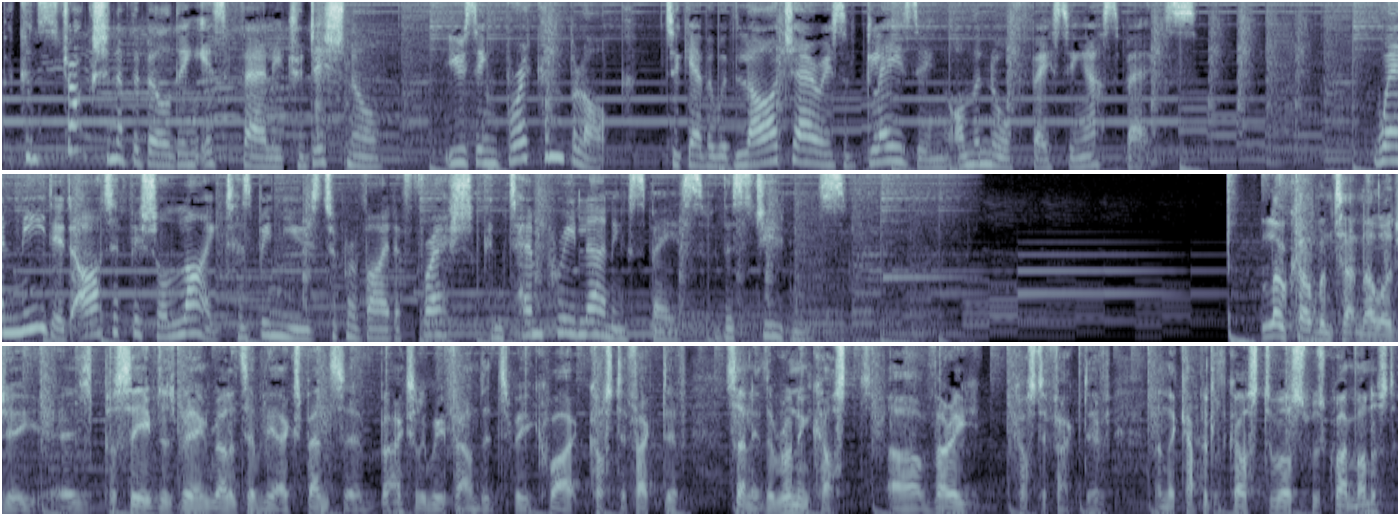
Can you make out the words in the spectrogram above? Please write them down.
The construction of the building is fairly traditional, using brick and block together with large areas of glazing on the north-facing aspects. Where needed, artificial light has been used to provide a fresh, contemporary learning space for the students. Low carbon technology is perceived as being relatively expensive, but actually we found it to be quite cost effective. Certainly the running costs are very cost effective, and the capital cost to us was quite modest.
